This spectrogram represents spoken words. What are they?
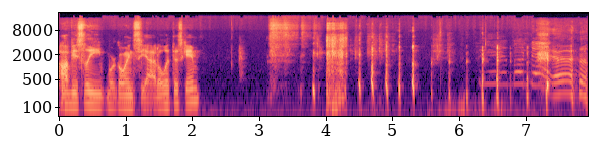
obviously we're going Seattle with this game. yeah, about that.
